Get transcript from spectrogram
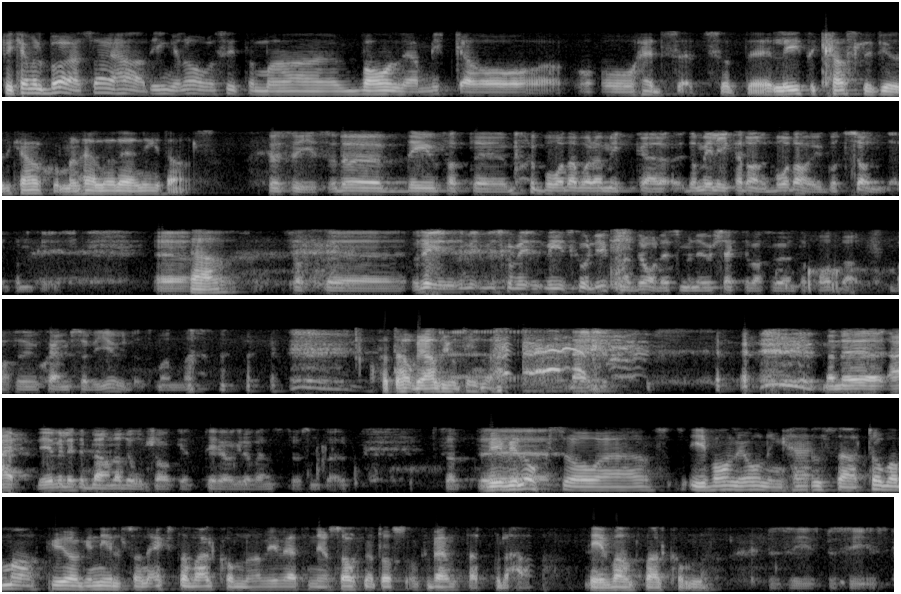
Vi kan väl börja säga här att ingen av oss sitter med vanliga mickar och, och, headset. Så det är lite krassligt ljud kanske, men hellre det än inget alls. Precis, och då, det är ju för att eh, båda våra mickar, de är likadana, båda har ju gått sönder på något vis. Eh, Ja. Så att, eh, och det, vi, ska, vi, skulle ju kunna dra det som en ursäkt till varför vi inte har poddat. Bara för att vi skäms över ljudet, men... För det har vi aldrig gjort innan. nej. Men eh, nej, det är väl lite blandade orsaker till höger och vänster och sånt där. Så att, Vi vill eh, också eh, i vanlig ordning hälsa Tobbe Mark och Jörgen Nilsson extra välkomna. Vi vet att ni har saknat oss och väntat på det här. Ni är varmt välkomna. Precis, precis.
